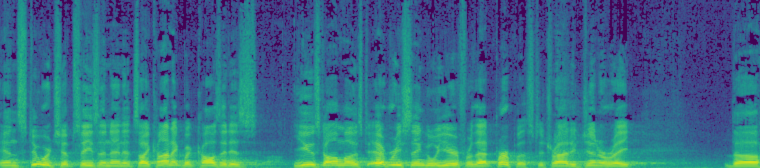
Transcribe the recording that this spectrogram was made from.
in stewardship season, and it's iconic because it is used almost every single year for that purpose to try to generate the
